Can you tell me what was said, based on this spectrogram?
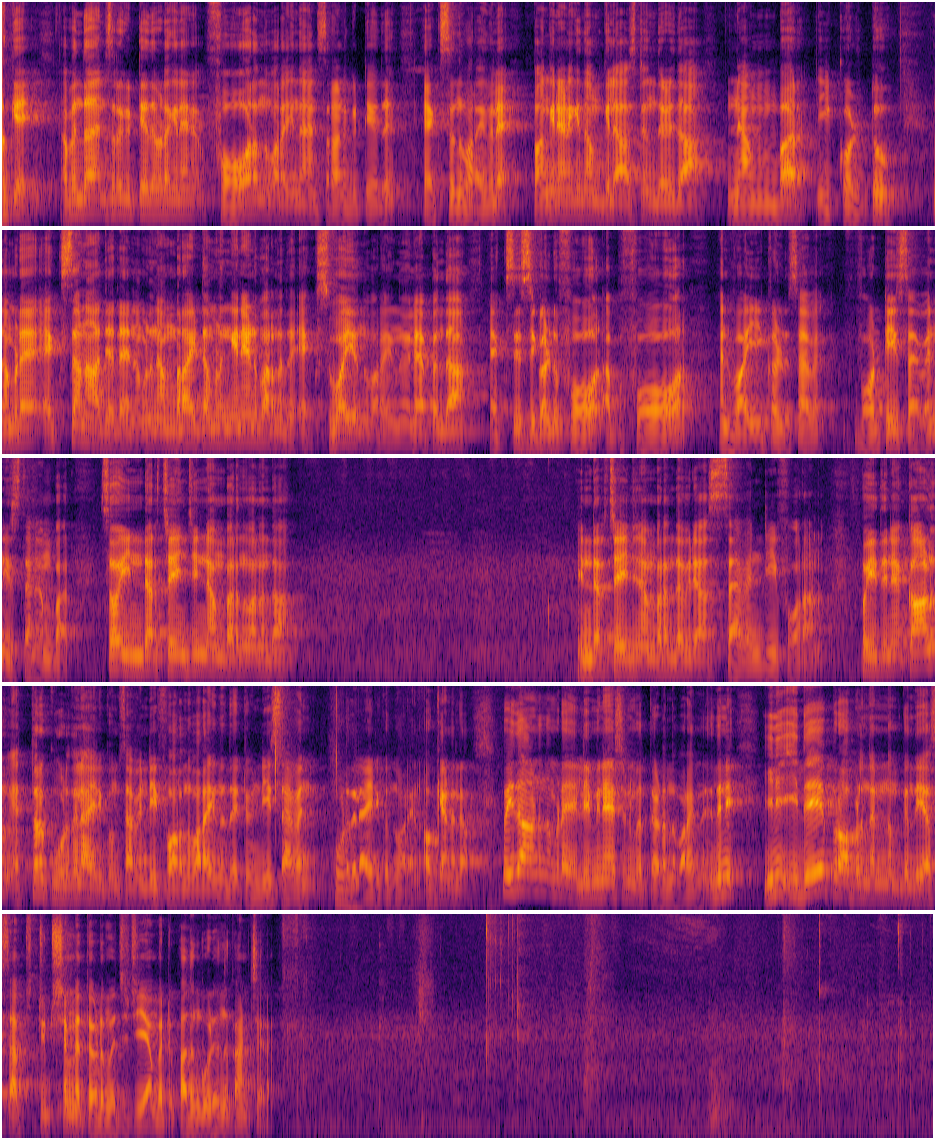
Okay അപ്പോൾ എന്താ answer കിട്ടിയത് ഇവിടെ ഇങ്ങനെ ഫോർ എന്ന് പറയുന്ന ആൻസറാണ് കിട്ടിയത് എക്സ് എന്ന് പറയുന്നത് അല്ലേ? അപ്പം അങ്ങനെയാണെങ്കിൽ നമുക്ക് ലാസ്റ്റ് എന്ത് എഴുതാം? നമ്പർ ഈക്വൽ ടു നമ്മുടെ എക്സ് ആണ് ആദ്യം അല്ലേ? നമ്മൾ നമ്പറായിട്ട് നമ്മൾ ഇങ്ങനെയാണ് പറഞ്ഞത് എക്സ് വൈ എന്ന് പറയുന്നത് അല്ലേ? അപ്പോൾ എന്താ? X is equal to four അപ്പോൾ four and y equal to seven forty seven is the number so interchange in number എന്ന് പറഞ്ഞാൽ എന്താ? ഇന്റർചേഞ്ച് നമ്പർ എന്താ വരിക? സെവന്റി ഫോർ ആണ്. അപ്പോൾ ഇതിനേക്കാളും എത്ര കൂടുതലായിരിക്കും സെവന്റി ഫോർ എന്ന് പറയുന്നത്? ട്വന്റി സെവൻ കൂടുതലായിരിക്കും എന്ന് പറയുന്നത്. ഓക്കെ ആണല്ലോ. അപ്പോൾ ഇതാണ് നമ്മുടെ എലിമിനേഷൻ മെത്തേഡ് എന്ന് പറയുന്നത്. ഇതിന് ഇനി ഇതേ പ്രോബ്ലം തന്നെ നമുക്ക് എന്ത് ചെയ്യാം? സബ്സ്റ്റിറ്റ്യൂഷൻ മെത്തേഡും വെച്ച് ചെയ്യാൻ പറ്റും. അപ്പോൾ അതും കൂടി ഒന്ന് കാണിച്ചു തരാം.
